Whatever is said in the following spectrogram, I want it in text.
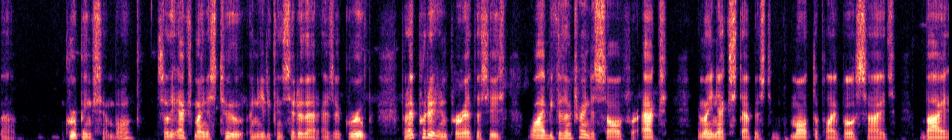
uh, grouping symbol. So the x minus 2, I need to consider that as a group. But I put it in parentheses. Why? Because I'm trying to solve for x. And my next step is to multiply both sides by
